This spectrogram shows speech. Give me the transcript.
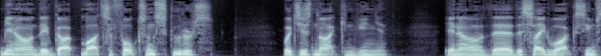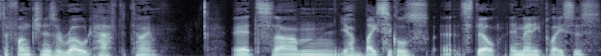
you know, they've got lots of folks on scooters, which is not convenient. You know, the the sidewalk seems to function as a road half the time. It's um, you have bicycles uh, still in many places.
